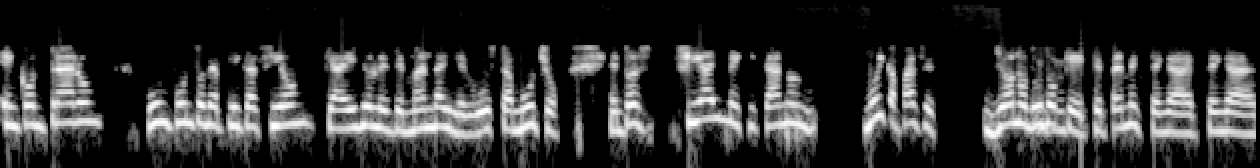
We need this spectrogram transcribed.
encontraron un punto de aplicación que a ellos les demanda y les gusta mucho. Entonces, si hay mexicanos muy capaces. Yo no dudo que, que Pemex tenga, tenga,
